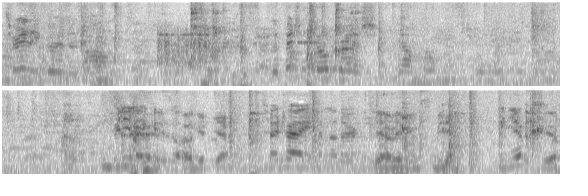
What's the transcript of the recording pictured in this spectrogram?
It's really good as well. The fish is so fresh. Yum. Really like it as well. Okay. Yeah. Should I try another Yeah, maybe medium. Medium? Yeah.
